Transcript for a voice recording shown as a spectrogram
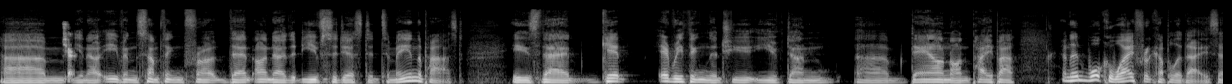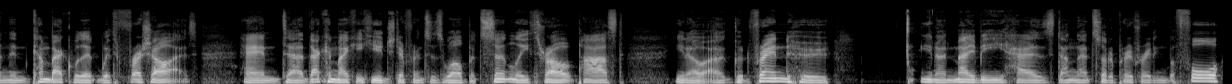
Um, Sure. You know, even something from that I know that you've suggested to me in the past is that get everything that you, you've done um, down on paper and then walk away for a couple of days and then come back with it with fresh eyes. And uh, that can make a huge difference as well. But certainly throw it past, you know, a good friend who you know, maybe has done that sort of proofreading before,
